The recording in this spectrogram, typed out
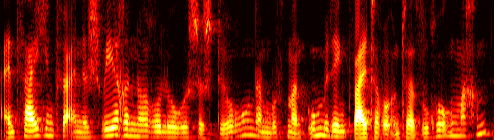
ein Zeichen für eine schwere neurologische Störung. Dann muss man unbedingt weitere Untersuchungen machen.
